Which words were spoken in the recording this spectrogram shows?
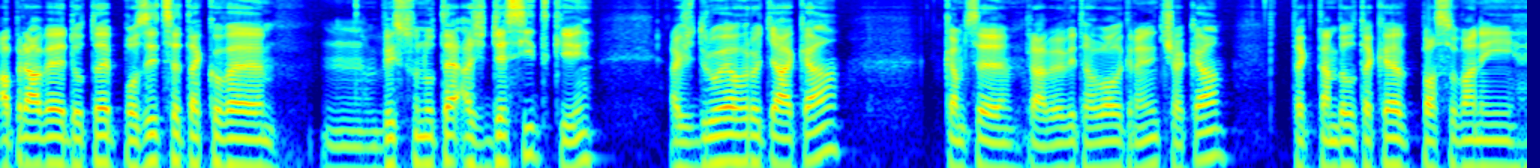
a právě do té pozice takové mm, vysunuté až desítky, až druhého hroťáka, kam se právě vytahoval Granit Xhaka, tak tam byl také pasovaný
